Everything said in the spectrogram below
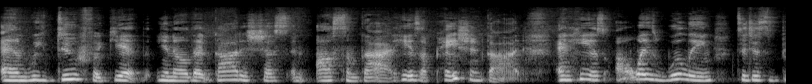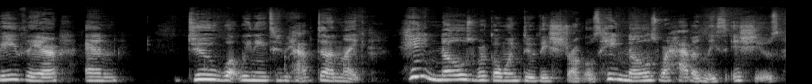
and we do forget, you know, that God is just an awesome God. He is a patient God, and He is always willing to just be there and do what we need to have done. Like, He knows we're going through these struggles, He knows we're having these issues,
